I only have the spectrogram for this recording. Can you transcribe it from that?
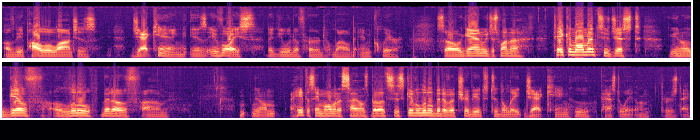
of the Apollo launches, Jack King is a voice that you would have heard loud and clear. So again, we just want to take a moment to just, you know, give a little bit of, um, you know, I hate to say moment of silence, but let's just give a little bit of a tribute to the late Jack King who passed away on Thursday.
